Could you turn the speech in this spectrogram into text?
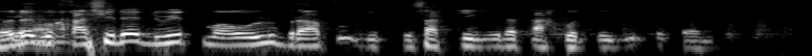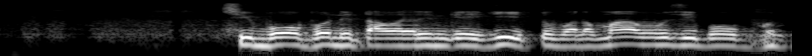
Ya udah yeah. gue kasih deh duit mau lu berapa gitu saking udah takutnya gitu kan. Si Bobon ditawarin kayak gitu mana mau si Bobon.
